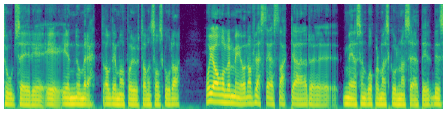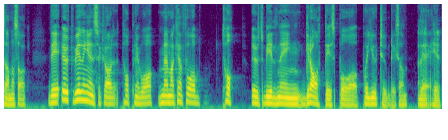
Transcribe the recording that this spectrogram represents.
Tord sier er, er, nummer ett av det man får ut av en sånn skole. Og jeg holder med og de fleste jeg snackar eh, med som går på de her skolene, sier at det, det er samme sak. Det är utbildningen är såklart toppnivå, men man kan få topputbildning gratis på, på YouTube liksom. Det är helt.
